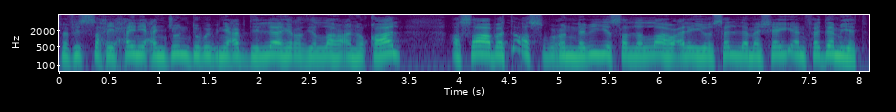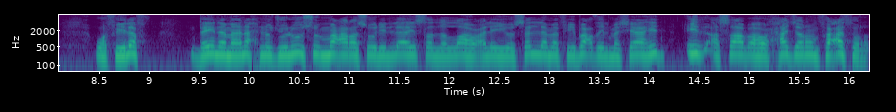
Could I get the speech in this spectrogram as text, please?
ففي الصحيحين عن جندب بن عبد الله رضي الله عنه قال أصابت أصبع النبي صلى الله عليه وسلم شيئا فدميت. وفي لفظ بينما نحن جلوس مع رسول الله صلى الله عليه وسلم في بعض المشاهد إذ أصابه حجر فعثر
